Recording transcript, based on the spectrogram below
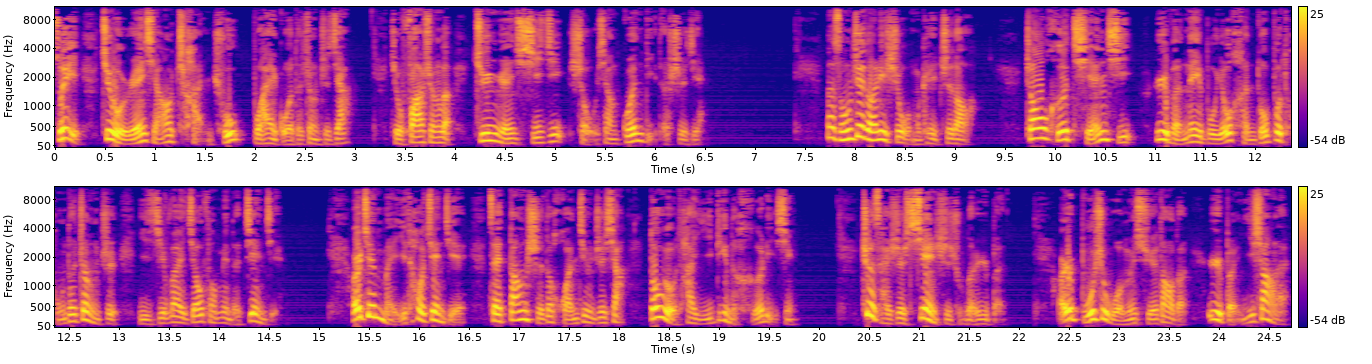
所以就有人想要铲除不爱国的政治家，就发生了军人袭击首相官邸的事件。那从这段历史我们可以知道啊，昭和前期日本内部有很多不同的政治以及外交方面的见解，而且每一套见解在当时的环境之下都有它一定的合理性，这才是现实中的日本。而不是我们学到的日本一上来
